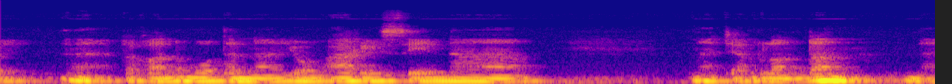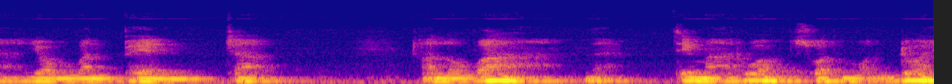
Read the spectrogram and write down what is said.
ยนะขออนุโมทนาโยมอาริเซนานะจากลอนดอน นะโยมบันเพนจากอโลวานะที่มาร่วมสวดมนต์ด้วย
